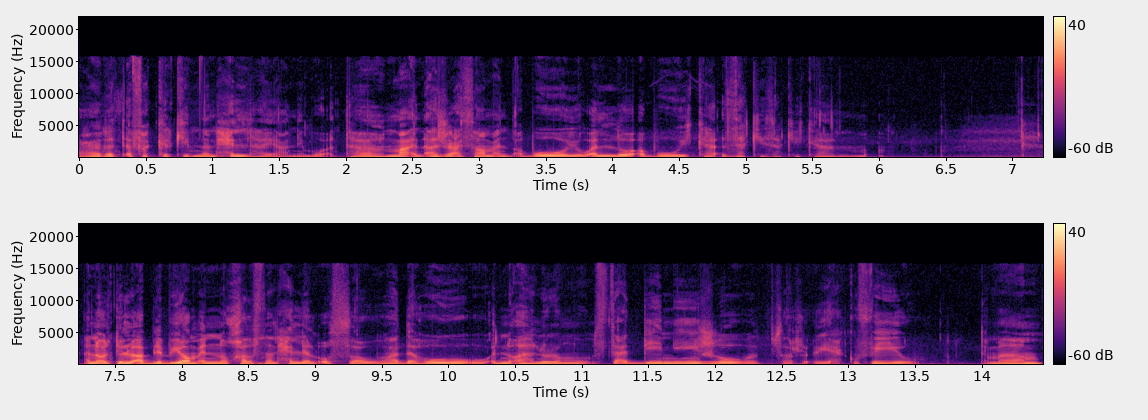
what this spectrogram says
قعدت أفكر كيف بدنا نحلها يعني بوقتها. مع إن اجى عصام عند أبوي وقال له أبوي كان ذكي ذكي كان. أنا قلت له قبل بيوم إنه خلص بدنا نحل القصة وهذا هو وإنه أهله مستعدين يجوا وصار يحكوا فيه و... تمام.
